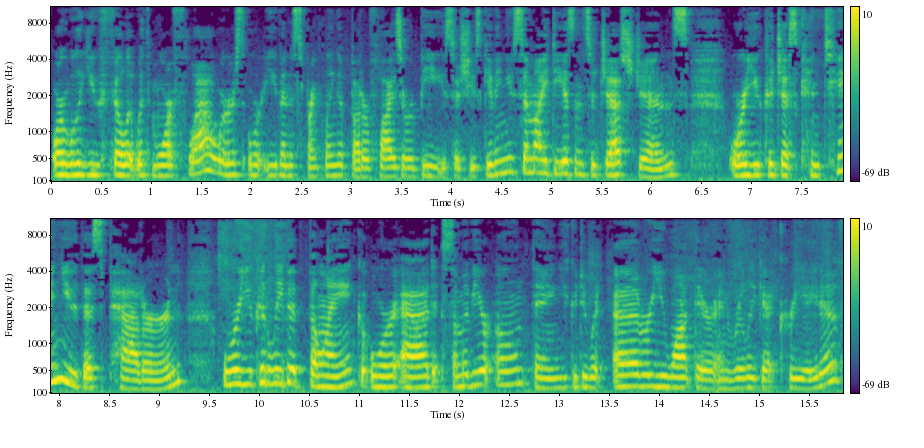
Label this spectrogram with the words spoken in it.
Or will you fill it with more flowers or even a sprinkling of butterflies or bees? So she's giving you some ideas and suggestions. Or you could just continue this pattern, or you could leave it blank or add some of your own thing. You could do whatever you want there and really get creative.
